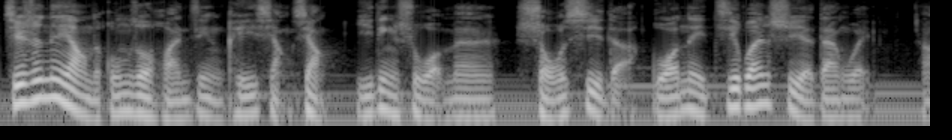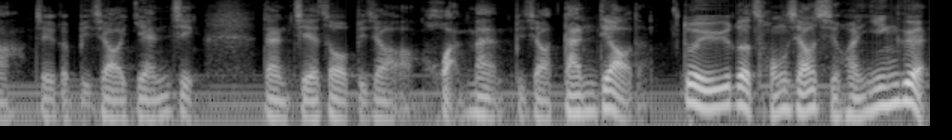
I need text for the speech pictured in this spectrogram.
其实那样的工作环境可以想象，一定是我们熟悉的国内机关事业单位啊，这个比较严谨，但节奏比较缓慢、比较单调的。对于一个从小喜欢音乐、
